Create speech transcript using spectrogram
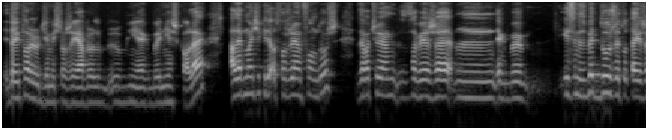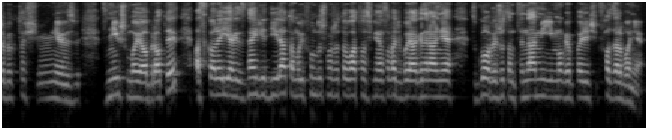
Do tej pory ludzie myślą, że ja w Lublinie jakby nie szkole, ale w momencie, kiedy otworzyłem fundusz, zobaczyłem sobie, że mm, jakby jestem zbyt duży tutaj, żeby ktoś, nie wiem, zmniejszył moje obroty, a z kolei jak znajdzie deala, to mój fundusz może to łatwo sfinansować, bo ja generalnie z głowy rzucam cenami i mogę powiedzieć wchodzę albo nie.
